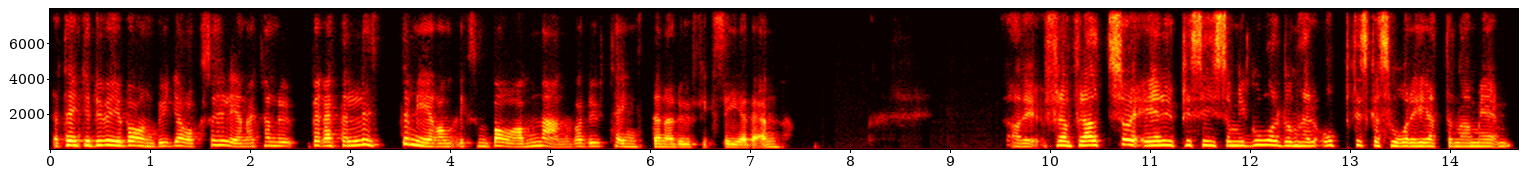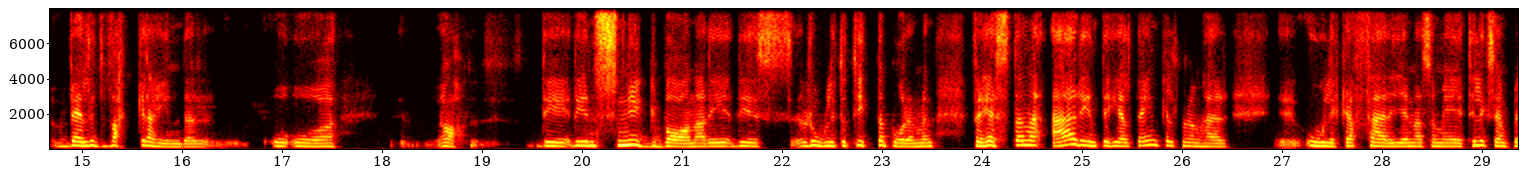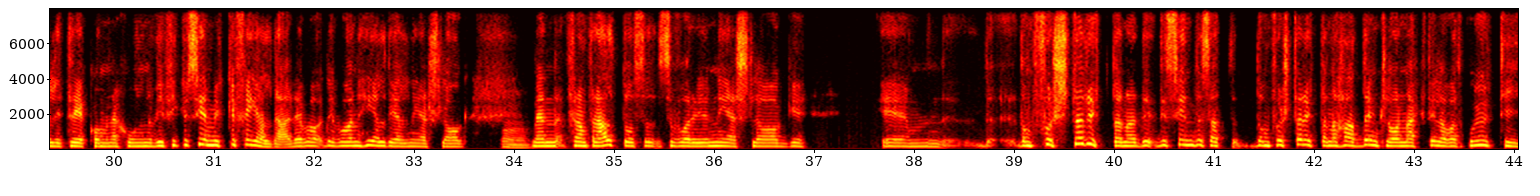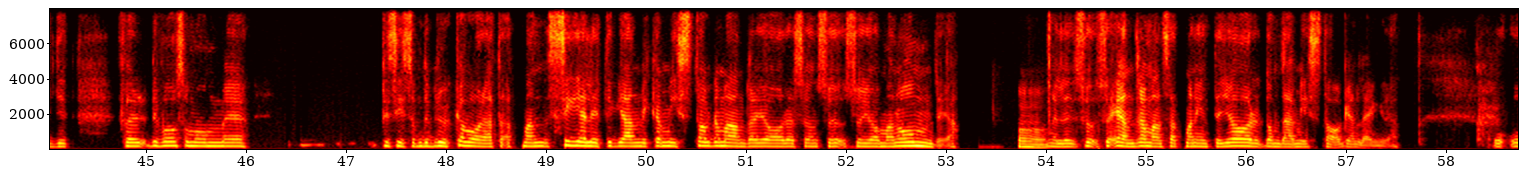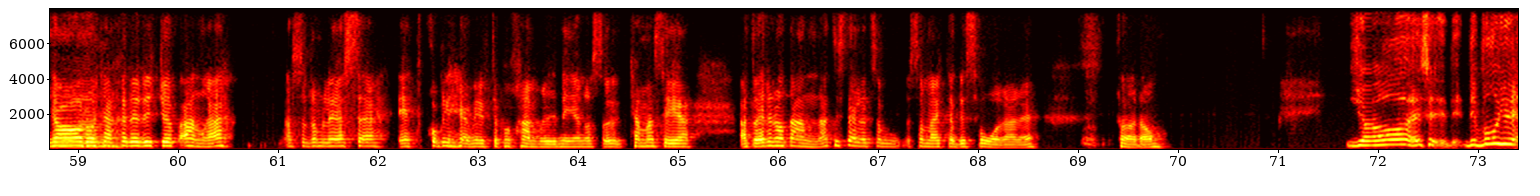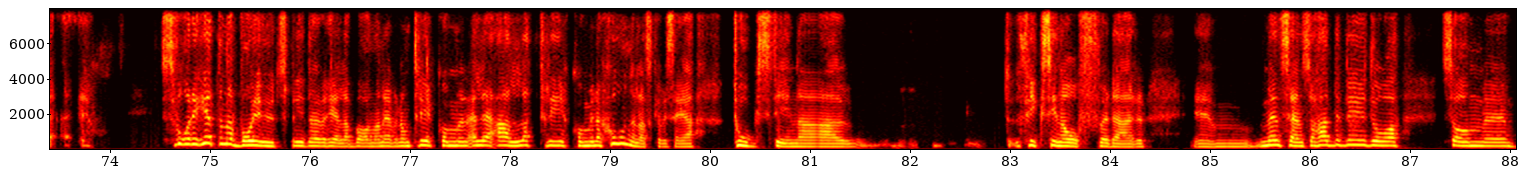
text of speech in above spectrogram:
Jag tänker, du är ju banbyggare också Helena, kan du berätta lite mer om liksom banan, vad du tänkte när du fick se den? Ja, det, framförallt så är det ju precis som igår de här optiska svårigheterna med väldigt vackra hinder. Och, och ja, det, det, är en snygg bana, det, det, är roligt att titta på den, men för hästarna är det inte helt enkelt med de här eh, olika färgerna som är till exempel i trekombinationen. Vi fick ju se mycket fel där, det var, det var en hel del nedslag. Mm. Men framförallt då så, så var det ju nedslag de första ryttarna, det, det syntes att de första ryttarna hade en klar nackdel av att gå ut tidigt. För det var som om, eh, precis som det brukar vara, att, att man ser lite grann vilka misstag de andra gör och sen så, så gör man om det. Mm. Eller så, så, ändrar man så att man inte gör de där misstagen längre. Och, och, ja, då kanske det dyker upp andra, alltså de löser ett problem ute på framridningen och så kan man se att då är det något annat istället som, som verkar bli svårare för dem. Ja, alltså, det var ju... Svårigheterna var ju utspridda över hela banan, även om tre, eller alla tre kombinationerna ska vi säga, tog sina, fick sina offer där. Ehm, men sen så hade vi ju då som eh,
